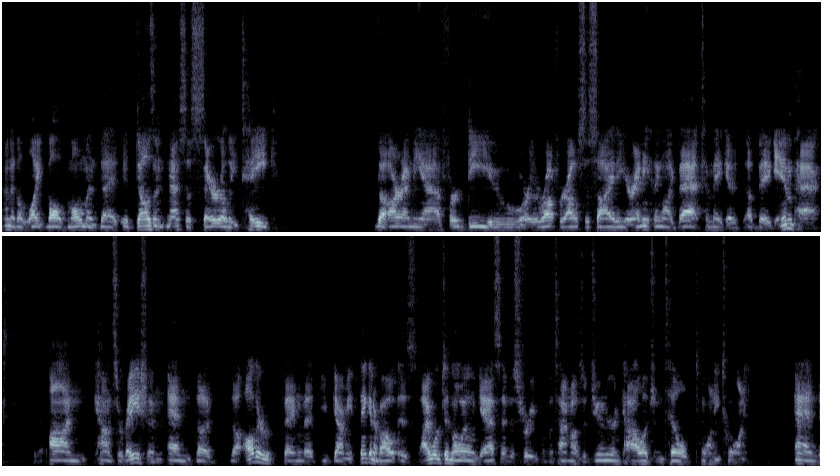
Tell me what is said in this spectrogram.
kind of the light bulb moment that it doesn't necessarily take the RMEF or DU or the Ruffed Grouse Society or anything like that to make a, a big impact on conservation. And the the other thing that you've got me thinking about is I worked in the oil and gas industry from the time I was a junior in college until 2020. And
